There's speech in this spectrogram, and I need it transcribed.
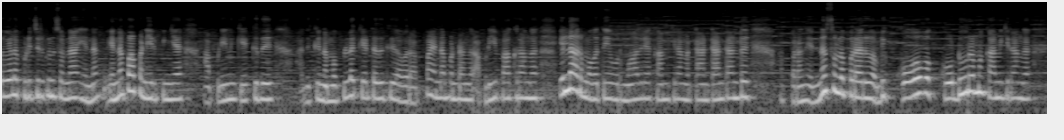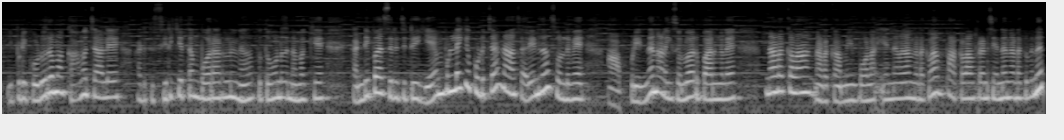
ஒருவேளை பிடிச்சிருக்குன்னு சொன்னால் என்ன என்னப்பா பண்ணியிருப்பீங்க அப்படின்னு கேட்குது அதுக்கு நம்ம பிள்ளை கேட்டதுக்கு அவர் அப்பா என்ன பண்ணுறாங்க அப்படியே பார்க்குறாங்க எல்லார் முகத்தையும் ஒரு மாதிரியாக காமிக்கிறாங்க. டான் டான் டான்ட்டு. அப்புறம் என்ன சொல்ல போகிறாரு அப்படி கோவ கொடூரமாக காமிக்கிறாங்க. இப்படி கொடூரமாக காமிச்சாலே அடுத்து சிரிக்கத்தான் போகிறாருன்னு நினப்பு தோணுது நமக்கே. கண்டிப்பாக சிரிச்சிட்டு என் பிள்ளைக்கு பிடிச்சா நான் சரின்னு தான் சொல்லுவேன். அப்படின்னு தான் நாளைக்கு சொல்லுவார் பாருங்களேன். நடக்கலாம் நடக்காமையும் போகலாம். என்ன வேணால் நடக்கலாம் பார்க்கலாம் ஃப்ரெண்ட்ஸ் என்ன நடக்குதுன்னு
